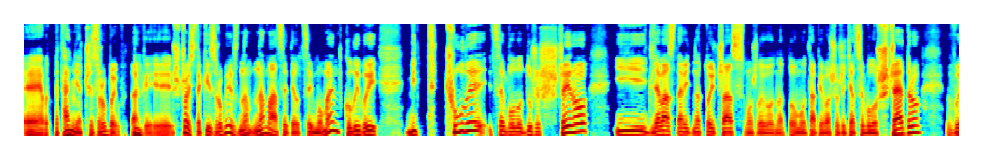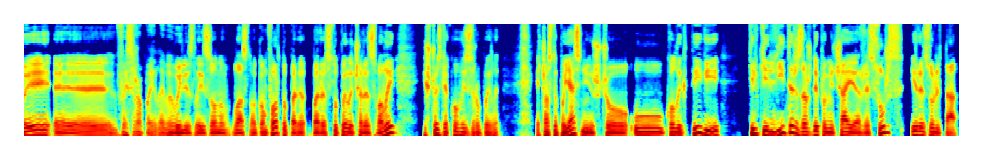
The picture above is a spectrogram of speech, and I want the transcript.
Е, от Питання, чи зробив. Так? Mm. Щось таке зробив, намацайте оцей момент, коли ви відчули, і це було дуже щиро, і для вас навіть на той час, можливо, на тому етапі вашого життя це було щедро. Ви е, ви зробили, ви вилізли із зони власного комфорту, переступили через вали і щось для когось зробили. Я часто пояснюю, що у колективі. Тільки лідер завжди помічає ресурс і результат.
